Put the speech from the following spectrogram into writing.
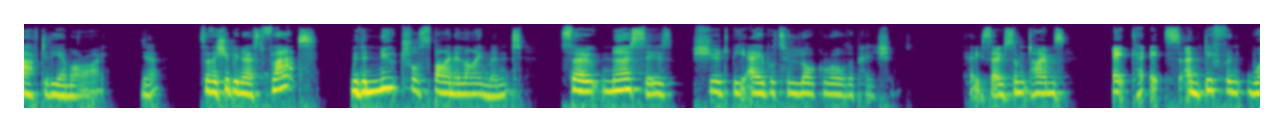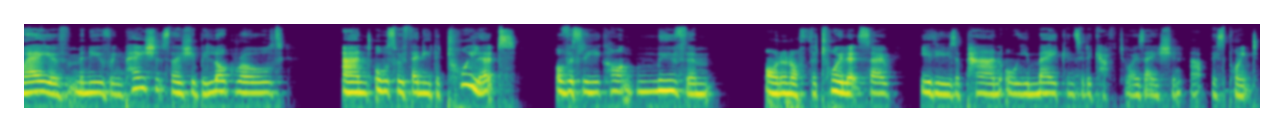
after the MRI. Yeah. So they should be nursed flat with a neutral spine alignment. So nurses should be able to log roll the patient. Okay, so sometimes it, it's a different way of maneuvering patients. They should be log rolled. And also, if they need the toilet, obviously you can't move them on and off the toilet. So either use a pan or you may consider catheterization at this point,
